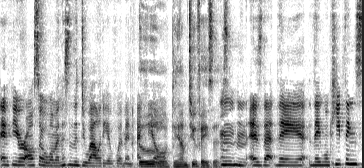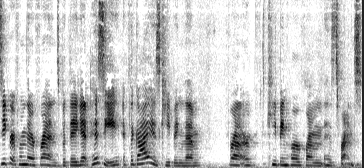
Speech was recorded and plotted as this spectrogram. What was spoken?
if you're also a woman, this is the duality of women, I Ooh, feel. damn, two faces. Mhm, is that they they will keep things secret from their friends, but they get pissy if the guy is keeping them from or keeping her from his friends,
